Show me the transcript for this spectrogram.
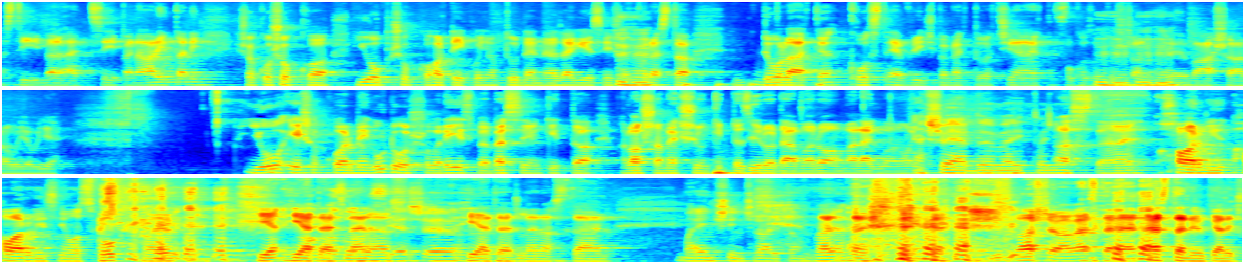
ezt így be lehet szépen állítani, és akkor sokkal jobb, sokkal hatékonyabb tud lenni az egész, és uh-huh. akkor ezt a dollar cost average-be meg tudod csinálni, akkor fokozatosan uh-huh. vásárolja, ugye. Jó, és akkor még utolsó részben beszéljünk itt, a, lassan megsülünk itt az irodában, rohan meleg van, hogy... Eső erdőben itt vagyunk. Aztán 30, 38 fok, hihetetlen, az, hihetetlen, aztán... Már én sincs rajtam. lassan már vesztenünk kell, egy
